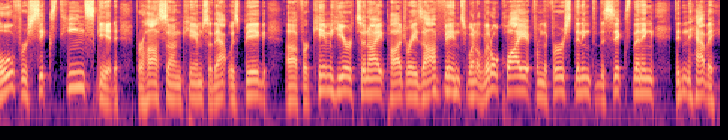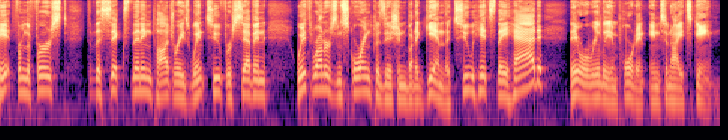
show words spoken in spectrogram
0 for 16 skid for Ha-Seong Kim. So that was big uh, for Kim here tonight. Padres offense went a little quiet from the first inning to the sixth inning. Didn't have a hit from the first to the sixth inning. Padres went two for seven with runners in scoring position. But again, the two hits they had, they were really important in tonight's game.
